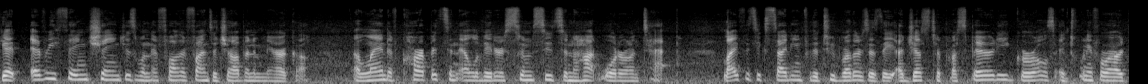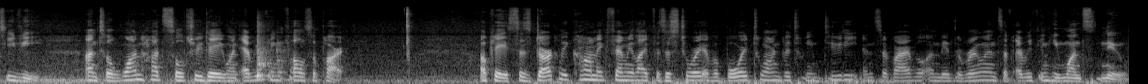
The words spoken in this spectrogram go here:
Yet everything changes when their father finds a job in America. A land of carpets and elevators swimsuits and hot water on tap Life is exciting for the two brothers as they adjust to prosperity, girls, and 24-hour TV until one hot sultry day when everything falls apart. Okay, it says darkly comic family life is a story of a boy torn between duty and survival amid the ruins of everything he once knew.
